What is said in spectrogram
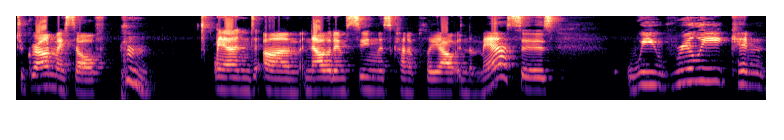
to ground myself. and um, now that I'm seeing this kind of play out in the masses, we really can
